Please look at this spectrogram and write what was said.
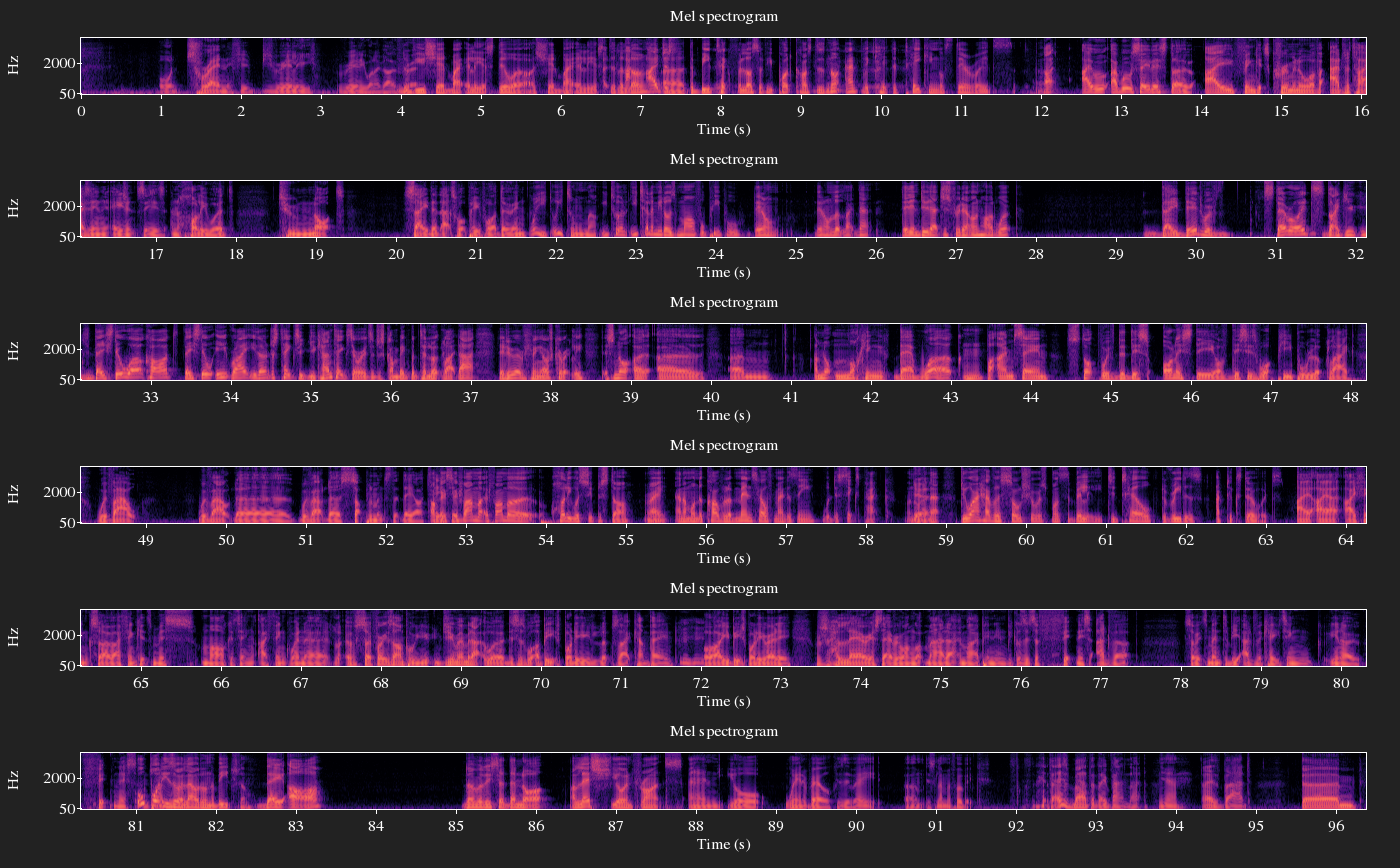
or tren if you, really really want to go for The it. views shared by Elliot Steel are shared by Elliot Steel alone. I just- uh, the BTEC Philosophy podcast does not advocate the taking of steroids. Uh, I, I will I will say this though. I think it's criminal of advertising agencies and Hollywood to not say that that's what people are doing. what, are you, what are you talking about? You tell, you telling me those Marvel people they don't they don't look like that? They didn't do that just through their own hard work. They did with steroids. Like you, they still work hard. They still eat right. You don't just take. You can take steroids and just come big, but to look like that, they do everything else correctly. It's not a. a um, I'm not knocking their work, but I'm saying stop with the dishonesty of this is what people look like without without the without the supplements that they are taking. Okay, so if I'm a, if I'm a Hollywood superstar, Mm-hmm. right, and I'm on the cover of Men's Health magazine with the six pack and all of that, do I have a social responsibility to tell the readers I took steroids? I, I I think so. I think it's mismarketing. I think when uh, so for example, you, do you remember that uh, this is what a beach body looks like campaign, or are you beach body ready? Which was hilarious that everyone got mad at, in my opinion, because it's a fitness advert. So it's meant to be advocating, you know, fitness. All bodies are allowed on the beach, though, They are. Nobody said they're not. unless you're in France and you're wearing a veil because they're very um, Islamophobic. that is bad that they banned that. Yeah. That is bad. Um,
